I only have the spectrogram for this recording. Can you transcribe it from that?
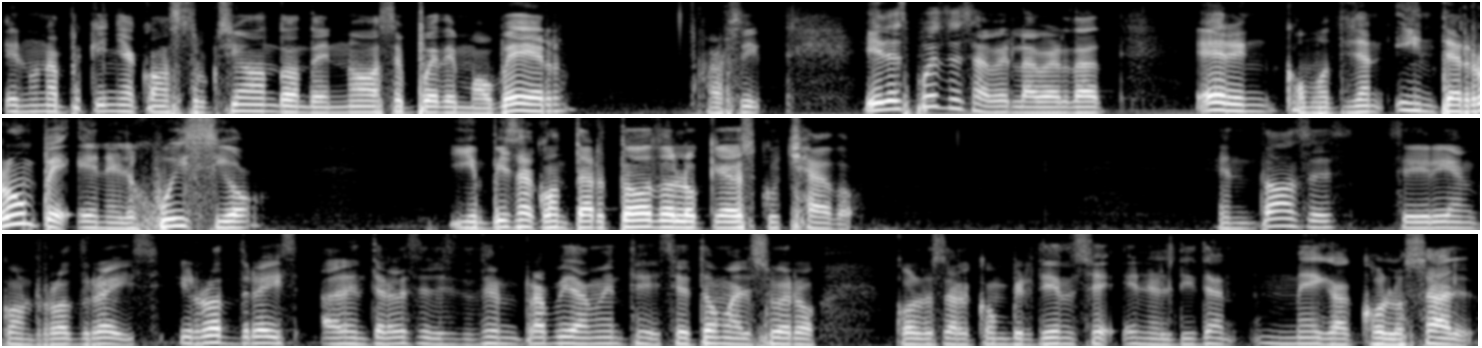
en una pequeña construcción donde no se puede mover. Así. Y después de saber la verdad, Eren, como titán, interrumpe en el juicio y empieza a contar todo lo que ha escuchado. Entonces se irían con Rod Race. Y Rod Race, al enterarse de la situación, rápidamente se toma el suero colosal, convirtiéndose en el titán mega colosal.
